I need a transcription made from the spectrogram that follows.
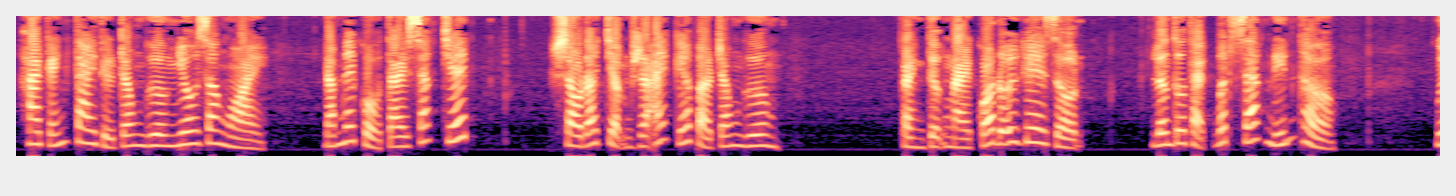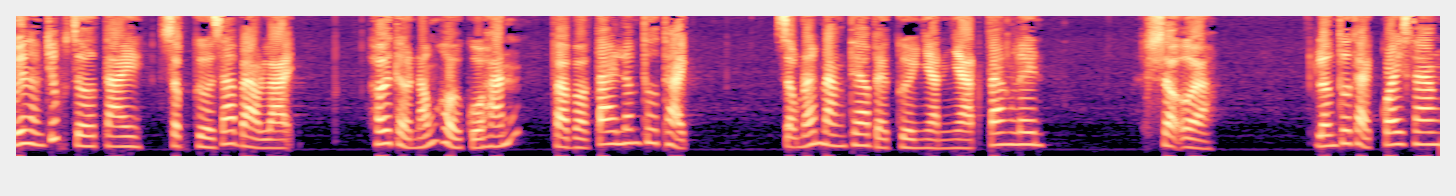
Hai cánh tay từ trong gương nhô ra ngoài, nắm lấy cổ tay xác chết sau đó chậm rãi kéo vào trong gương. Cảnh tượng này quá đỗi ghê rợn lâm tu thạch bất giác nín thở. Nguyễn nam trúc giơ tay sập cửa ra vào lại. Hơi thở nóng hổi của hắn và vào tai lâm tu thạch. Giọng nói mang theo vẻ cười nhàn nhạt, nhạt vang lên. Sợ à? Lâm tu thạch quay sang.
